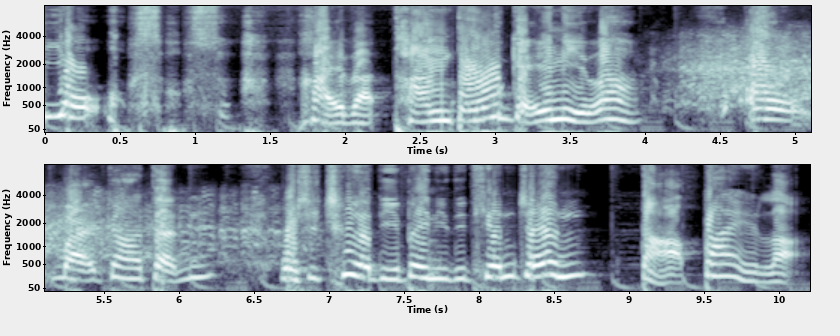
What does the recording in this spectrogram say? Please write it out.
呦，孩子，糖都给你了。Oh my god！我是彻底被你的天真打败了。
